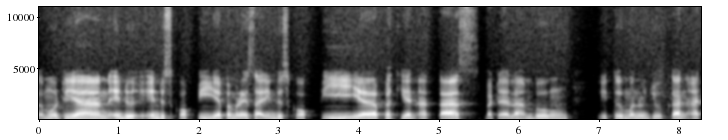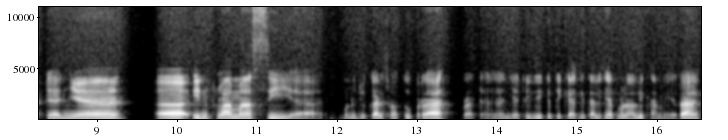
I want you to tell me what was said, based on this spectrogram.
Kemudian endoskopi ya pemeriksaan endoskopi ya bagian atas pada lambung itu menunjukkan adanya uh, inflamasi ya menunjukkan suatu perah peradangan ya jadi ketika kita lihat melalui kamera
